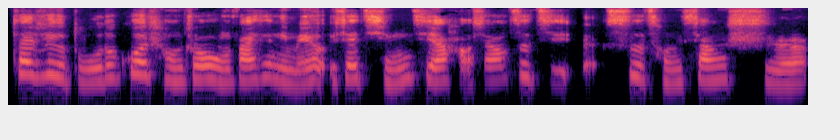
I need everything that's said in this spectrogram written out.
在这个读的过程中，我发现里面有一些情节好像自己似曾相识。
